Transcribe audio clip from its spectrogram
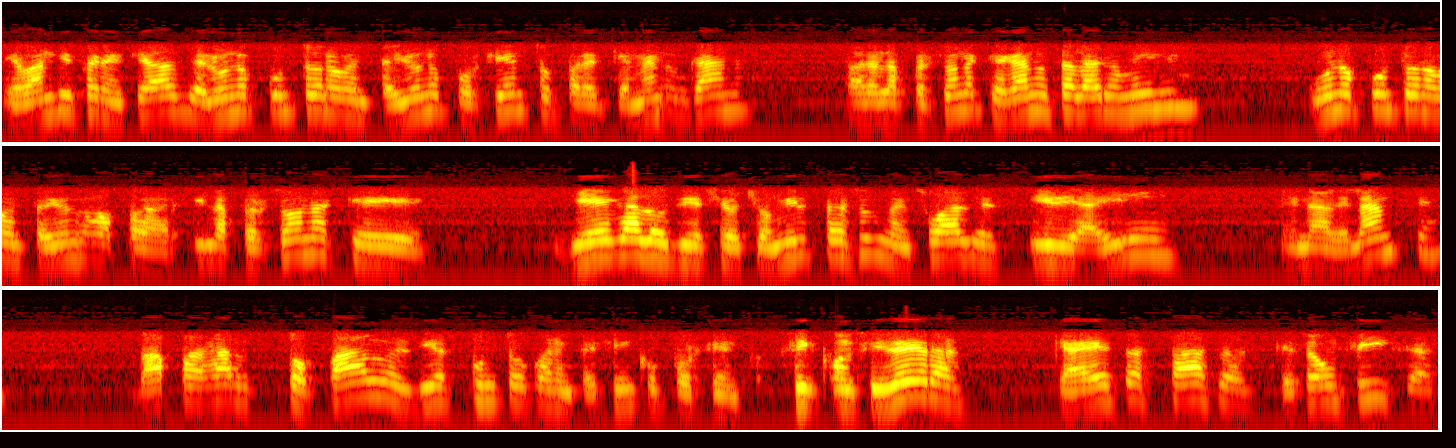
que van diferenciadas del 1.91% para el que menos gana, para la persona que gana un salario mínimo, 1.91 va a pagar, y la persona que llega a los 18 mil pesos mensuales y de ahí en adelante va a pagar topado el 10.45%. Si considera que a esas tasas que son fijas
